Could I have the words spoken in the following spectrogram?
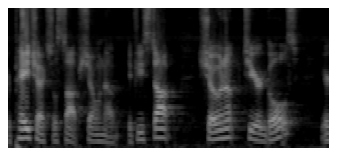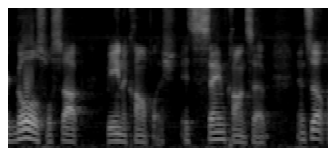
your paychecks will stop showing up. If you stop showing up to your goals, your goals will stop being accomplished. It's the same concept. And so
